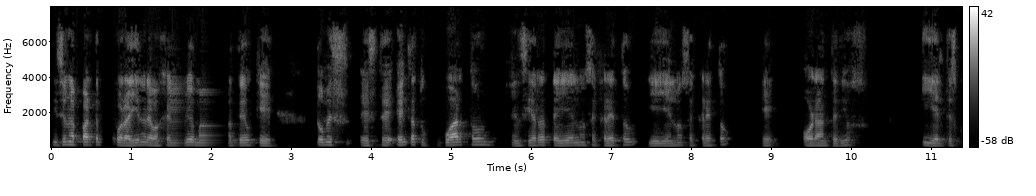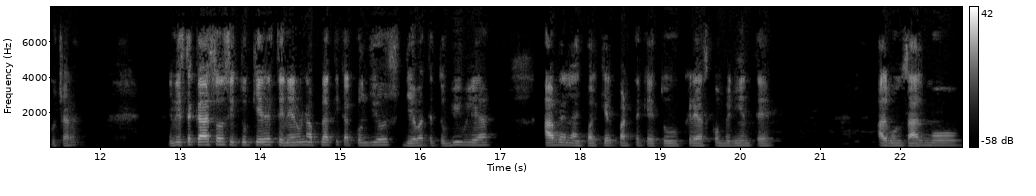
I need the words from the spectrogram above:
Dice una parte por ahí en el Evangelio de Mateo que tomes, este, entra a tu cuarto, enciérrate ahí en lo secreto y ahí en lo secreto eh, ora ante Dios y Él te escuchará. En este caso, si tú quieres tener una plática con Dios, llévate tu Biblia, ábrela en cualquier parte que tú creas conveniente, algún salmo,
